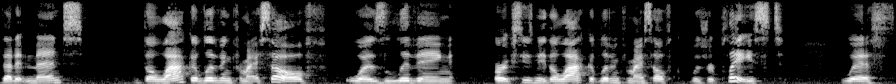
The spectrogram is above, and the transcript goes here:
that it meant the lack of living for myself was living, or excuse me, the lack of living for myself was replaced with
